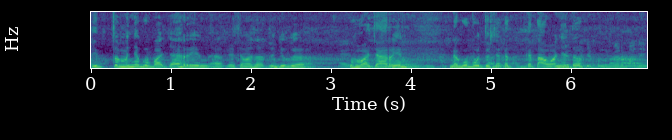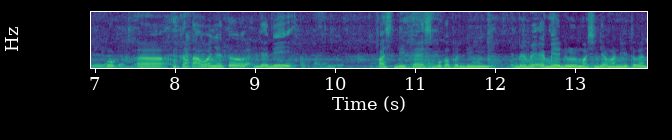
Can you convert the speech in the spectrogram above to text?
itu temennya gue pacarin oke sama satu juga gue pacarin nah gue putusnya ket- ketawanya tuh gue eh, ketawanya tuh jadi pas di Facebook apa di BBM ya dulu masih zaman gitu kan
